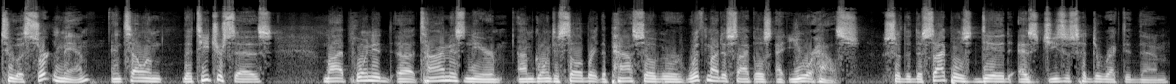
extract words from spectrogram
to a certain man and tell him the teacher says." My appointed uh, time is near. I'm going to celebrate the Passover with my disciples at your house. So the disciples did as Jesus had directed them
